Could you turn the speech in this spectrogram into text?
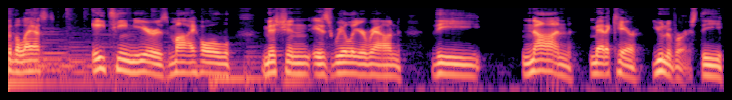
For the last 18 years, my whole mission is really around the non Medicare universe, the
